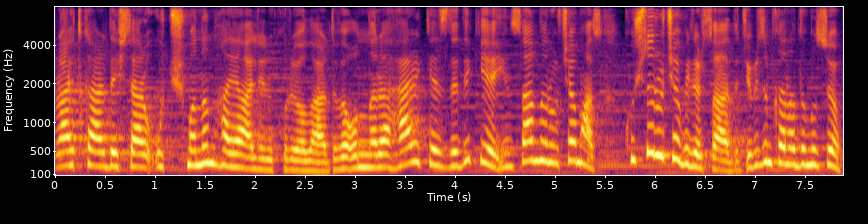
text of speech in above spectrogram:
Wright kardeşler uçmanın hayalini kuruyorlardı ve onlara herkes dedi ki insanlar uçamaz. Kuşlar uçabilir sadece. Bizim kanadımız yok.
